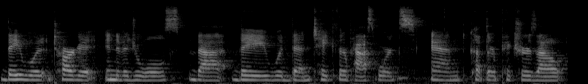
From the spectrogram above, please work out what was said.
they would target individuals that they would then take their passports and cut their pictures out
